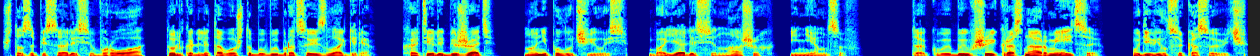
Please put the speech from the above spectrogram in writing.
что записались в РОА только для того, чтобы выбраться из лагеря. Хотели бежать, но не получилось. Боялись и наших, и немцев. «Так вы бывшие красноармейцы?» – удивился Косович.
